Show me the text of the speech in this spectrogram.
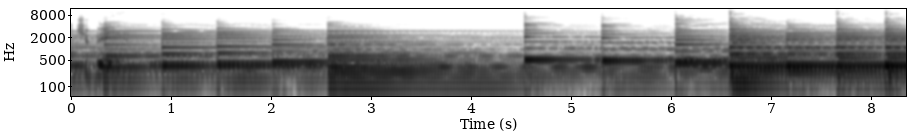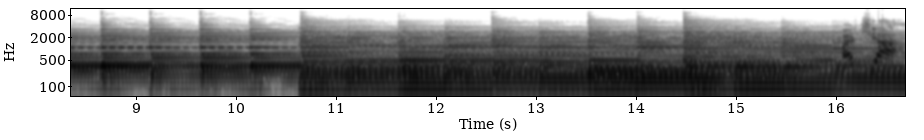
parte B. Parte A.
